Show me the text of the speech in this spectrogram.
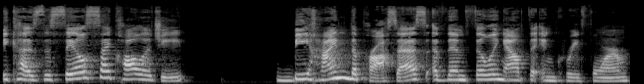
because the sales psychology behind the process of them filling out the inquiry form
